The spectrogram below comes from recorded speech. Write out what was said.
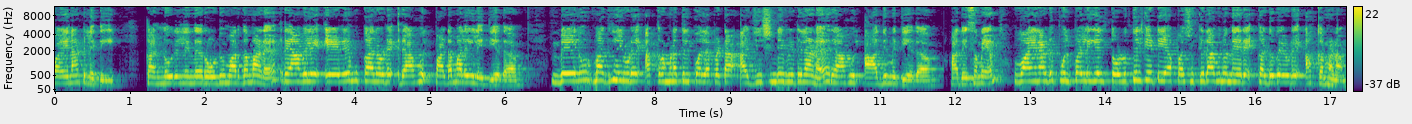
വയനാട്ടിലെത്തി. കണ്ണൂരിൽ നിന്ന് റോഡ് മാർഗമാണ് രാവിലെ ഏഴേ മുക്കാലോടെ രാഹുൽ പടമലയിലെത്തിയത്. ബേലൂർ മഗ്നയുടെ ആക്രമണത്തിൽ കൊല്ലപ്പെട്ട അജീഷിന്റെ വീട്ടിലാണ് രാഹുൽ ആദ്യം എത്തിയത് അതേസമയം വയനാട് പുൽപ്പള്ളിയിൽ തൊഴുത്തിൽ കെട്ടിയ പശുക്കിടാവിനു നേരെ കടുവയുടെ ആക്രമണം.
